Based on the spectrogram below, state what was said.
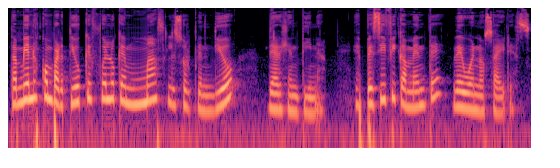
También nos compartió qué fue lo que más le sorprendió Argentina, específicamente de Buenos Aires.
